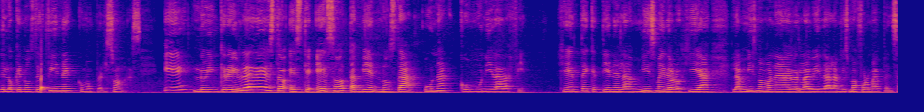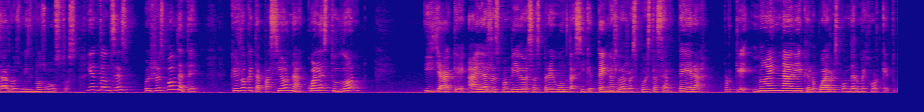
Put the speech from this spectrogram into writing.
de lo que nos define como personas. Y lo increíble de esto es que eso también nos da una comunidad afín gente que tiene la misma ideología, la misma manera de ver la vida, la misma forma de pensar, los mismos gustos. Y entonces, pues respóndete, ¿qué es lo que te apasiona? ¿Cuál es tu don? Y ya que hayas respondido a esas preguntas y que tengas la respuesta certera, porque no hay nadie que lo pueda responder mejor que tú.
